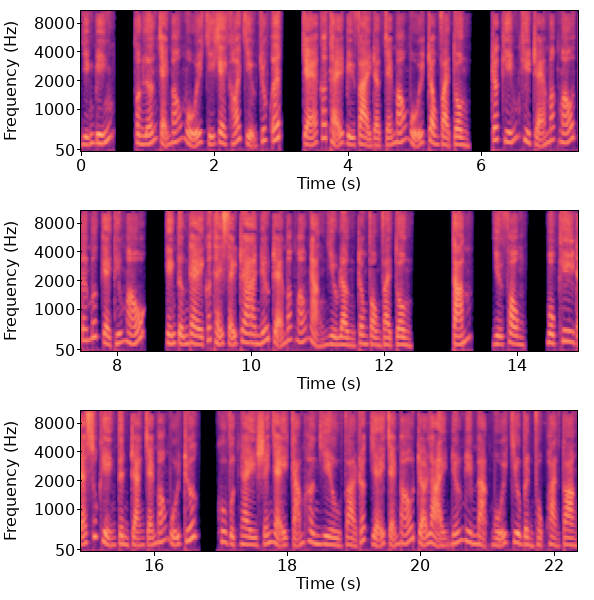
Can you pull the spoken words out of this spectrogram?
Diễn biến Phần lớn chảy máu mũi chỉ gây khó chịu chút ít, trẻ có thể bị vài đợt chảy máu mũi trong vài tuần. Rất hiếm khi trẻ mất máu tới mức gây thiếu máu. Hiện tượng này có thể xảy ra nếu trẻ mất máu nặng nhiều lần trong vòng vài tuần. 8. Dự phòng Một khi đã xuất hiện tình trạng chảy máu mũi trước, khu vực này sẽ nhạy cảm hơn nhiều và rất dễ chảy máu trở lại nếu niêm mạc mũi chưa bình phục hoàn toàn.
